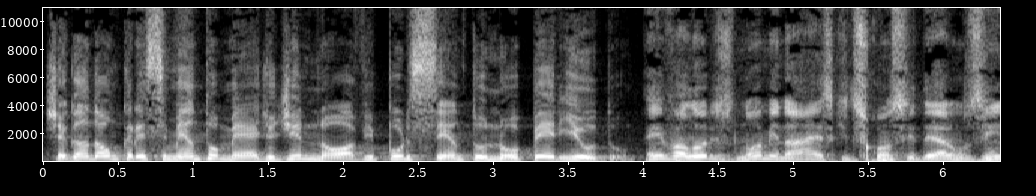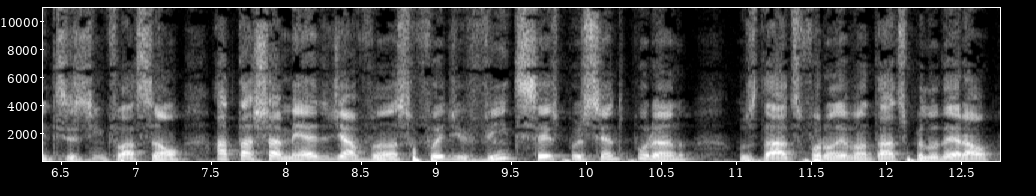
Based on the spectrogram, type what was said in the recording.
chegando a um crescimento médio de 9% no período. Em valores nominais que desconsideram os índices de inflação, a taxa média de avanço foi de 26% por ano. Os dados foram levantados pelo DERAL,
